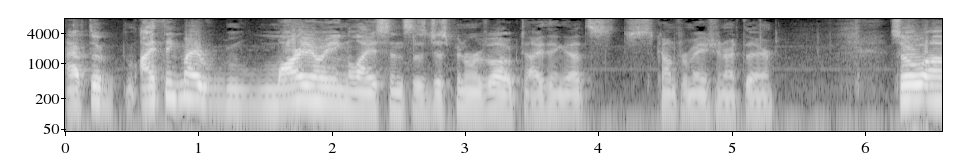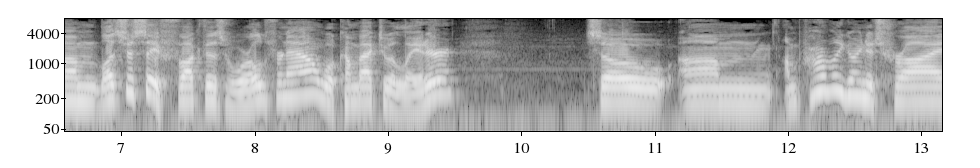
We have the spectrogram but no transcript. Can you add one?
I. I think my Marioing license has just been revoked. I think that's just confirmation right there. So um, let's just say fuck this world for now. We'll come back to it later. So um, I'm probably going to try.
